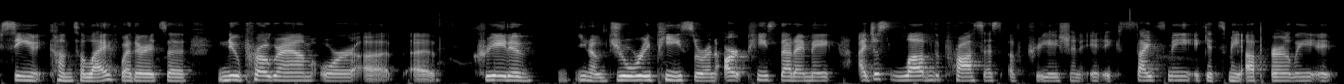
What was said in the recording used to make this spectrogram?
seeing it come to life, whether it's a new program or a, a creative you know jewelry piece or an art piece that i make i just love the process of creation it excites me it gets me up early it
